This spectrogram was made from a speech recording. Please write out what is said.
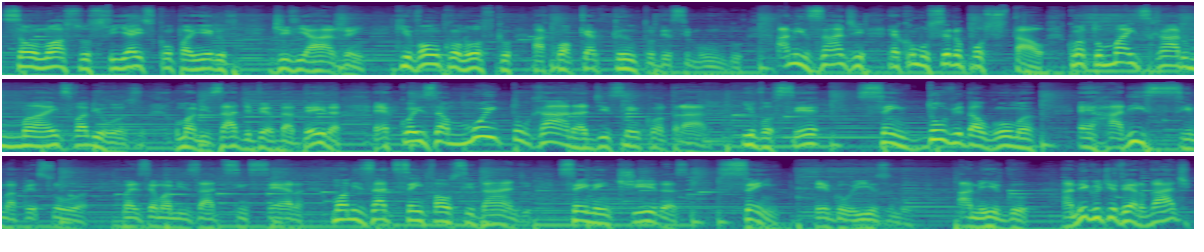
são nossos fiéis companheiros de viagem que vão conosco a qualquer canto desse mundo. Amizade é como ser postal, quanto mais raro, mais valioso. Uma amizade verdadeira é coisa muito rara de se encontrar. E você, sem dúvida alguma, é raríssima pessoa, mas é uma amizade sincera, uma amizade sem falsidade, sem mentiras, sem egoísmo. Amigo, amigo de verdade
